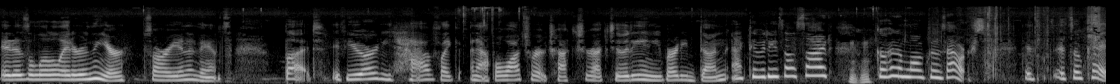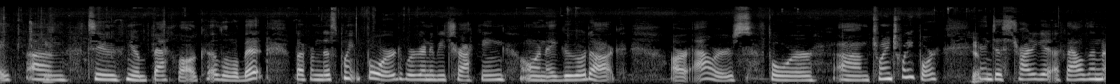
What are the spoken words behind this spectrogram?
it is a little later in the year. Sorry in advance. But if you already have like an Apple Watch where it tracks your activity and you've already done activities outside, go ahead and log those hours. It's it's okay um, to you know backlog a little bit, but from this point forward, we're going to be tracking on a Google Doc our hours for um, 2024 Yep. and just try to get a thousand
